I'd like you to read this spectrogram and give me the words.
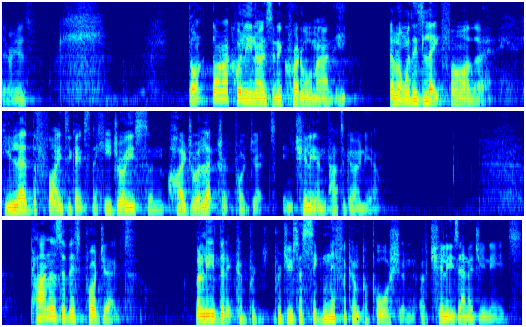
There he is. Don, Don Aquilino is an incredible man. He, along with his late father, he led the fight against the HidroAysén hydroelectric project in Chilean Patagonia. Planners of this project believed that it could pro- produce a significant proportion of Chile's energy needs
